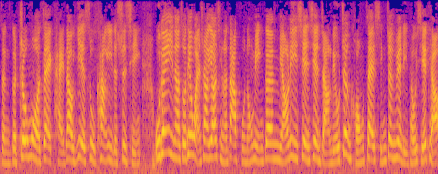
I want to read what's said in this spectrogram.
整个周末在凯道夜宿抗议的事情。吴敦义呢，昨天晚上邀请了大埔农民跟苗栗县县长刘正宏在行政院里头协调。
